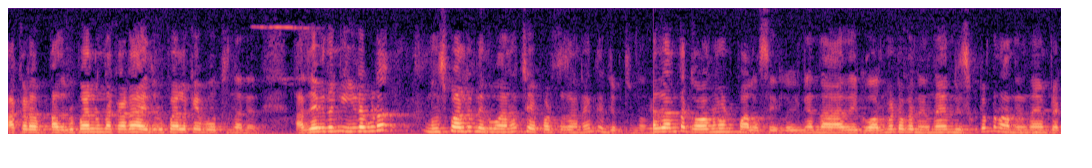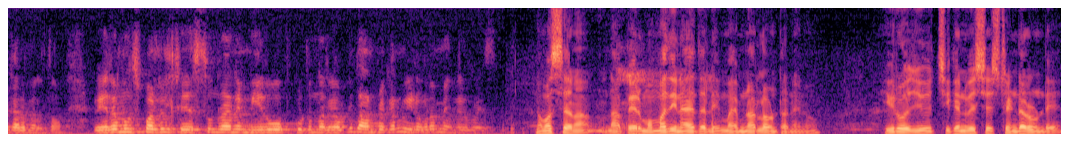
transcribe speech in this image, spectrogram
అక్కడ పది రూపాయలు ఉన్న కాడ ఐదు రూపాయలకే పోతుంది అనేది. అదేవిధంగా ఈడ కూడా మున్సిపాలిటీ నిర్వహణ చేపడుతుంది అనేది నేను చెప్తున్నాను. అదంతా గవర్నమెంట్ పాలసీలు. ఇంకా అది గవర్నమెంట్ ఒక నిర్ణయం తీసుకుంటే మనం ఆ నిర్ణయం ప్రకారం వెళ్తాం. వేరే మున్సిపాలిటీలు చేస్తుందని మీరు ఒప్పుకుంటున్నారు కాబట్టి దాని ప్రకారం ఈడ కూడా మేము నిర్వహిస్తాం. నమస్తే నా పేరు మొహమ్మద్ ఇనాయత్ అలీ. మహమ్నార్లో ఉంటాను నేను. ఈరోజు చికెన్ వేస్టేజ్ టెండర్ ఉండే.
